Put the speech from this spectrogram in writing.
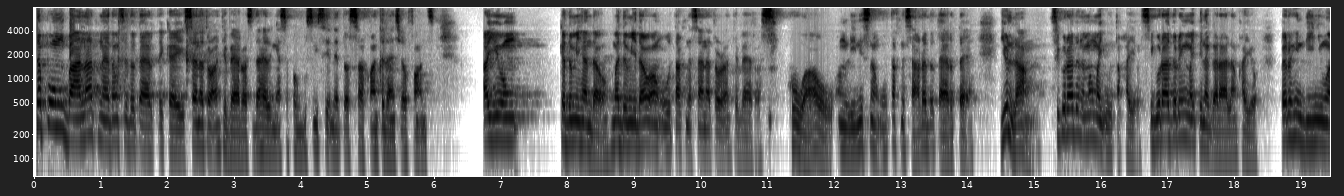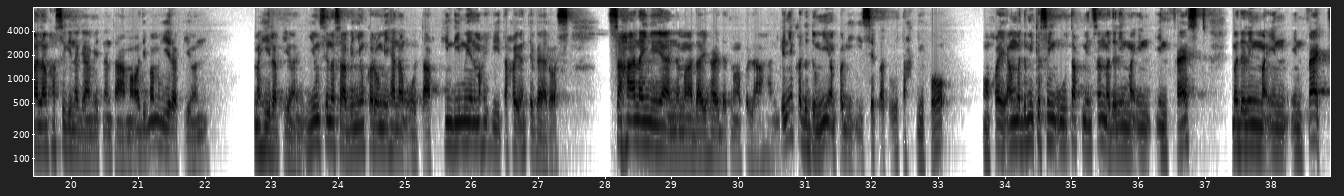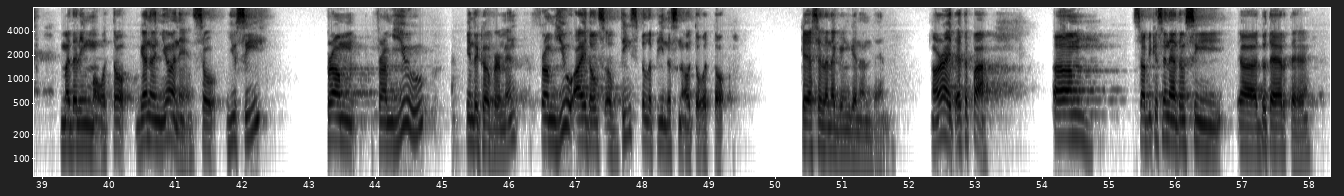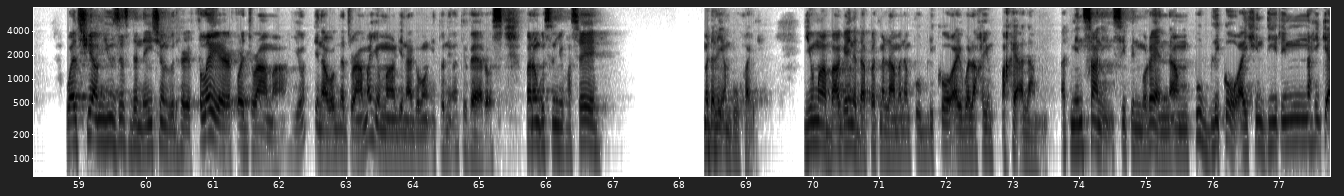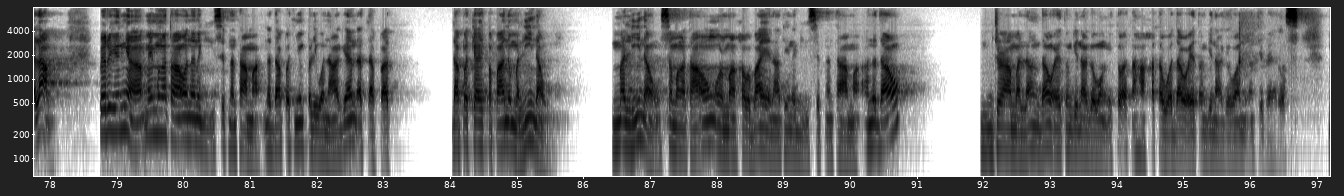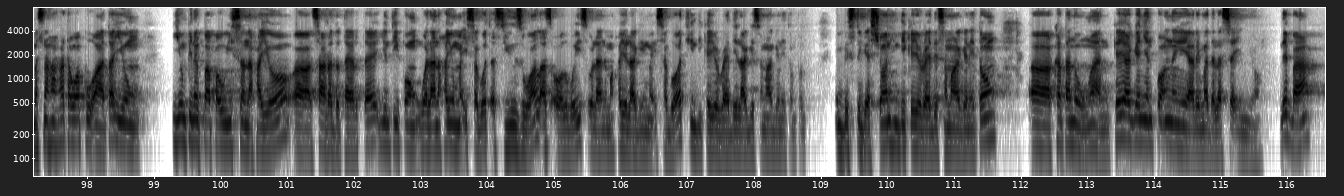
na pong banat na itong si Duterte kay Senator Antiveros dahil nga sa pagbusisi nito sa confidential funds ay yung kadumihan daw. Madumi daw ang utak na Senator Antiveros. Wow, ang linis ng utak ni Sara Duterte. Yun lang. Sigurado namang may utak kayo. Sigurado rin may pinag-aralan kayo. Pero hindi nyo nga lang kasi ginagamit ng tama. O di ba mahirap yun? Mahirap yun. Yung sinasabi nyo karumihan ng utak, hindi mo yan makikita kay Antiveros sa hanay nyo yan ng mga diehard at mga pulahan. Ganyan kadudumi ang pag-iisip at utak nyo po. Okay, ang madumi kasing utak minsan madaling ma-infest, madaling ma-infect, madaling mauto. Ganon yun eh. So, you see, from, from you in the government, from you idols of these Filipinos na oto-oto, kaya sila naging ganon din. Alright, eto pa. Um, sabi kasi natin si uh, Duterte, while she amuses the nation with her flair for drama, yun, tinawag na drama, yung mga ginagawang ito ni Ontiveros. Parang gusto niyo kasi madali ang buhay. Yung mga bagay na dapat malaman ng publiko ay wala kayong pakialam. At minsan, iisipin mo rin na ang publiko ay hindi rin nakikialam. Pero yun nga, may mga tao na nag-iisip ng tama na dapat niyong paliwanagan at dapat dapat kahit papano malinaw. Malinaw sa mga taong o mga kababayan nating nag-iisip ng tama. Ano daw? Drama lang daw itong ginagawang ito at nakakatawa daw itong ginagawa ni Antiveros. Mas nakakatawa po ata yung yung pinagpapawisan na kayo, uh, Sara Duterte, yung tipong wala na kayong maisagot as usual, as always, wala naman kayo laging maisagot, hindi kayo ready lagi sa mga ganitong investigasyon, hindi kayo ready sa mga ganitong uh, katanungan. Kaya ganyan po ang nangyayari madalas sa inyo. 'Di ba?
